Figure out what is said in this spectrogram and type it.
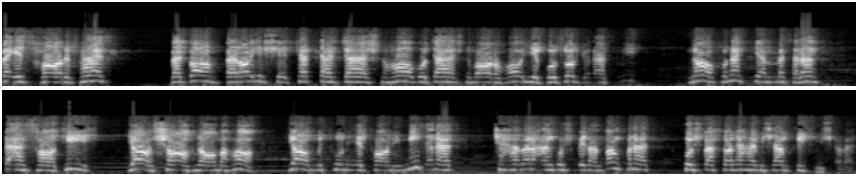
و اظهار فضل و گاه برای شرکت در جشنها و جشنوارهای بزرگ و رسمی ناخونکی هم مثلا به اساتید یا شاهنامه ها یا متون عرفانی می‌زند که همه را انگشت بدندان کند خوشبختانه همیشه هم خیش می شود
